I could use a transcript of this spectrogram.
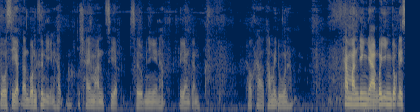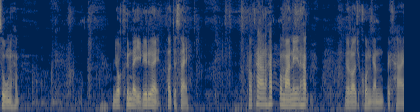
ตัวเสียบด้านบนขึ้นอีกนะครับ จะใช้มันเสียบเสริมอย่างนี้นะครับ เรียงกันคร่าวๆทำให้ดูนะครับ ถ้ามันยิ่งยาวก็ยิ่งยกได้สูงนะครับ ยกขึ้นได้อีกเรื่อยๆ ถ้าจะใส่คร่าวๆนะครับ ประมาณนี้นะครับ เดี๋ยวเราจะขนกันไปขาย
